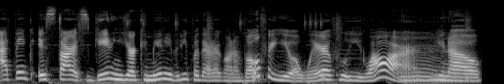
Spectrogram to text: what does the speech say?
I think it starts getting your community, the people that are going to vote for you, aware of who you are, Mm. you know.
